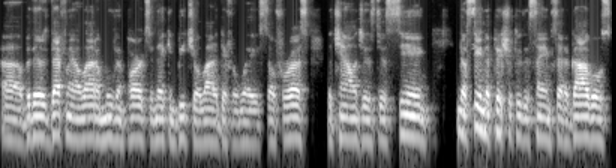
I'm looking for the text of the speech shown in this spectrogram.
Uh, but there's definitely a lot of moving parts, and they can beat you a lot of different ways. So for us, the challenge is just seeing, you know, seeing the picture through the same set of goggles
